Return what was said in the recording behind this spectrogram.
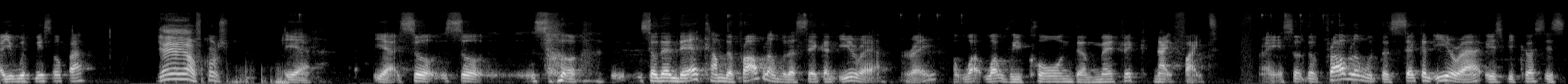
are you with me so far? Yeah, yeah, yeah. Of course. Yeah, yeah. So, so, so, so then there come the problem with the second era, right? What what we call the metric knife fight, right? So the problem with the second era is because it's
